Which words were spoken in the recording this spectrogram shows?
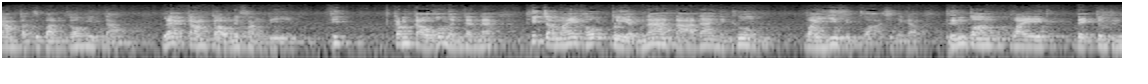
กรรมปัจจุบันเขามีตังและกรรมเก่าในฝั่งดี ที่กรรมเก่าก็เหมือนกันนะ ที่จะมาให้เขาเปลี่ยนหน้าตาได้ในช่วงวัย20กว่าใช่ไหมครับ ถึงตอนวัยเด็กจนถึง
